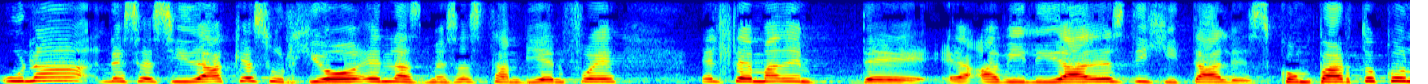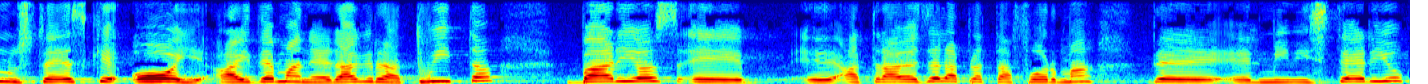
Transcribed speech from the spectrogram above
una necesidad que surgió en las mesas también fue el tema de, eh, habilidades digitales. Comparto con ustedes que hoy hay de manera gratuita varios, eh, a través de la plataforma del Ministerio,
